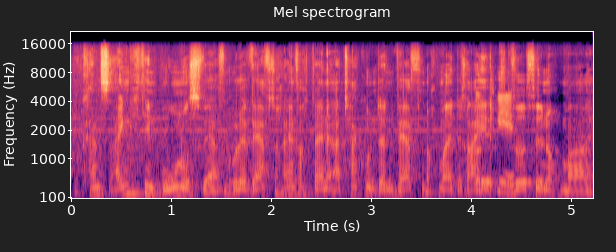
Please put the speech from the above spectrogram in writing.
Du kannst eigentlich den Bonus werfen. Oder werf doch einfach deine Attacke und dann werf nochmal drei Okay. Würfel nochmal.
